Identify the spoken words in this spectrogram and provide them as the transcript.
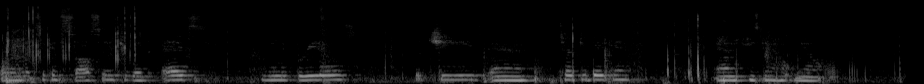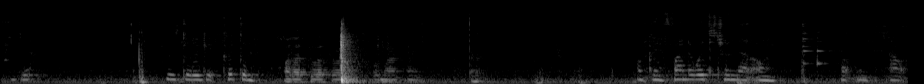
uh, Mexican sausage with eggs. We're gonna make burritos with cheese and turkey bacon, and he's gonna help me out. Yeah, he's gonna get cooking. Oh, that's leftovers from last night. Okay, find a way to turn that on. Help me out.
